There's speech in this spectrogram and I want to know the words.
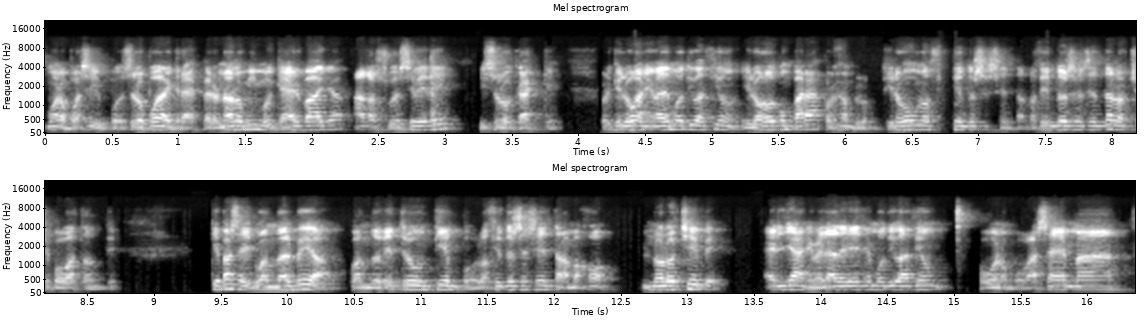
bueno, pues sí, pues se lo puede creer, pero no es lo mismo que a él vaya, haga su SBD y se lo casque. Porque luego a nivel de motivación y luego comparar, por ejemplo, tiró unos 160, los 160 los chepó bastante. ¿Qué pasa? Que cuando él vea, cuando dentro de un tiempo los 160 a lo mejor no lo chepe, él ya a nivel de motivación, pues bueno, pues va a ser más.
